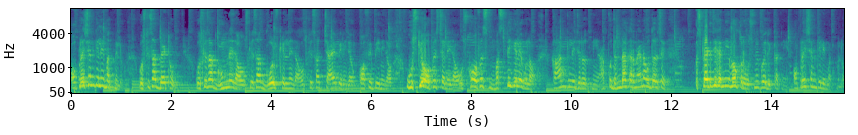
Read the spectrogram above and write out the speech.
ऑपरेशन के लिए मत मिलो। उसके साथ बैठो। उसके साथ घूमने जाओ। उसके साथ गोल्फ खेलने जाओ। उसके साथ चाय पीने जाओ कॉफ़ी पीने जाओ। उसके ऑफ़िस चले जाओ। उसको ऑफ़िस मस्ती के लिए बुलाओ। काम के लिए ज़रूरत नहीं है। आपको धंधा करना है ना उधर से। स्ट्रेटजी करनी है, वो करो। उसमें कोई दिक्कत नहीं है। ऑपरेशन के लिए मत मिलो,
